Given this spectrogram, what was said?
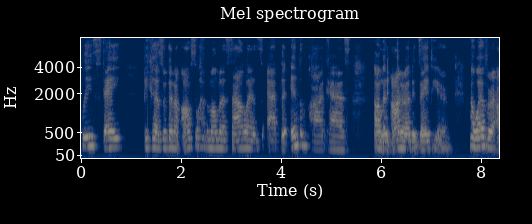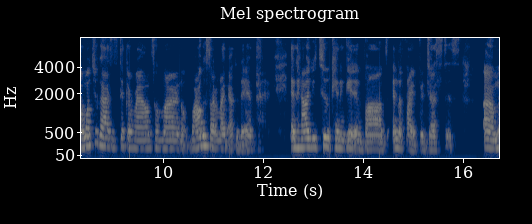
please stay because we're going to also have a moment of silence at the end of the podcast um, in honor of Xzavier. However, I want you guys to stick around to learn why we started Life After the Impact and how you too can get involved in the fight for justice. Um,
